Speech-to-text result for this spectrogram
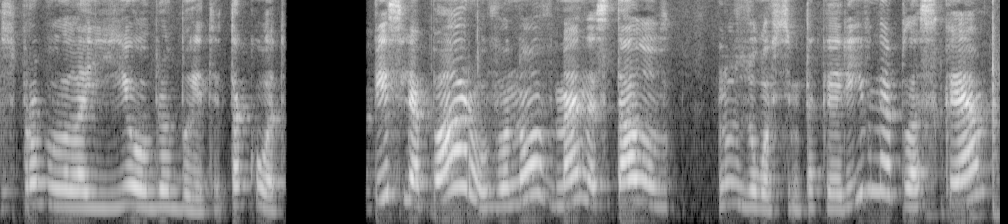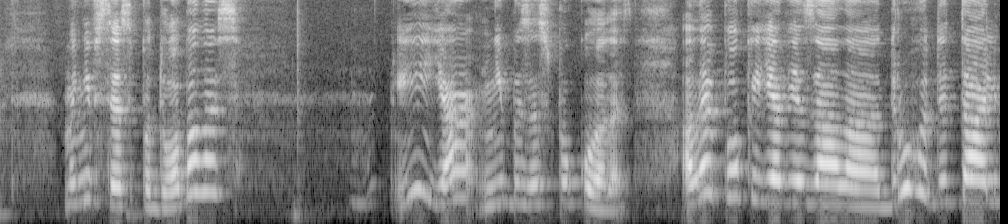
спробувала її обробити. Так от, після пару воно в мене стало ну, зовсім таке рівне, пласке. Мені все сподобалось. І я ніби заспокоїлась. Але поки я в'язала другу деталь,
